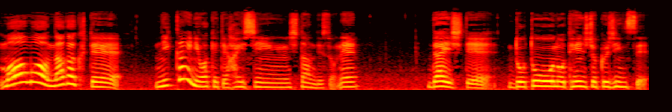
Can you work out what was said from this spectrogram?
まあまあ長くて、2回に分けて配信したんですよね。題して、怒涛の転職人生。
